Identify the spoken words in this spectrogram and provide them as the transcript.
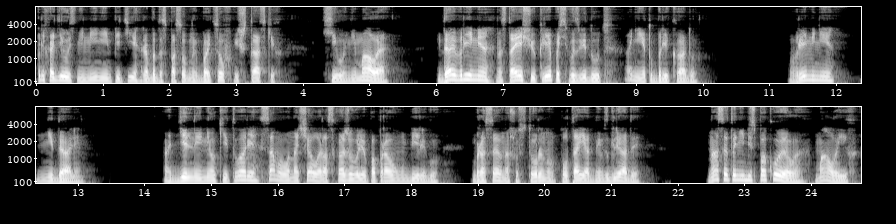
приходилось не менее пяти работоспособных бойцов из штатских. Сила немалая. Дай время, настоящую крепость возведут, а не эту баррикаду. времени не дали. Отдельные мелкие твари с самого начала расхаживали по правому берегу, бросая в нашу сторону плотоядные взгляды. Нас это не беспокоило, мало их,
